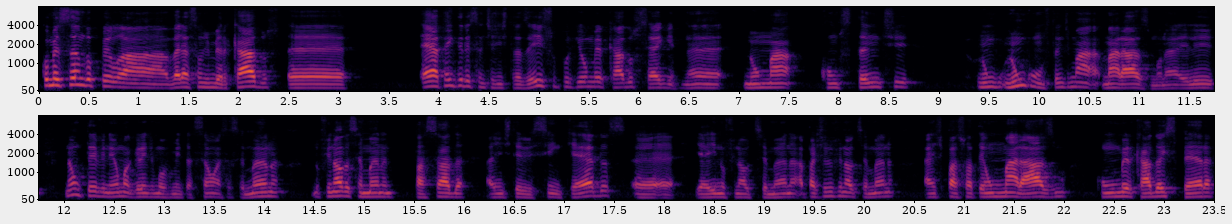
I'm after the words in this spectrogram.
Começando pela variação de mercados, é, é até interessante a gente trazer isso, porque o mercado segue né, numa constante num, num constante marasmo, né? Ele não teve nenhuma grande movimentação essa semana. No final da semana passada, a gente teve sim quedas, é, e aí no final de semana, a partir do final de semana, a gente passou a ter um marasmo com o mercado à espera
